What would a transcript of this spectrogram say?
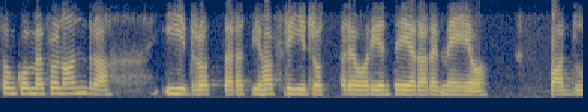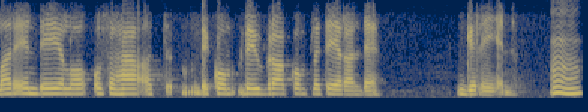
som kommer från andra idrotter, att vi har friidrottare och orienterare med och paddlare en del och, och så här att det, kom, det är ju bra kompletterande gren. Mm.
